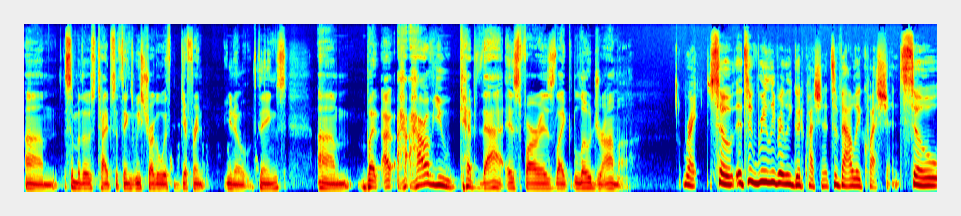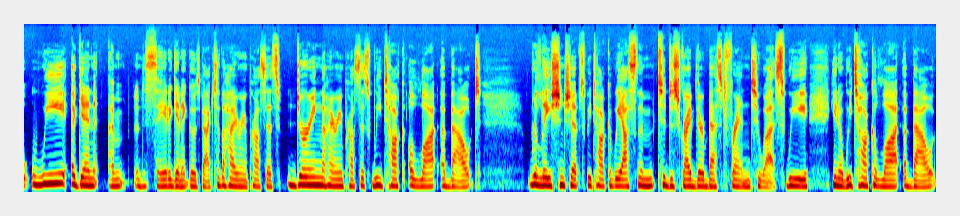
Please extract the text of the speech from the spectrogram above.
um, some of those types of things we struggle with different, you know, things. Um, but I, how have you kept that as far as like low drama? Right. So it's a really, really good question. It's a valid question. So we, again, I'm going to say it again, it goes back to the hiring process. During the hiring process, we talk a lot about relationships we talk we ask them to describe their best friend to us we you know we talk a lot about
